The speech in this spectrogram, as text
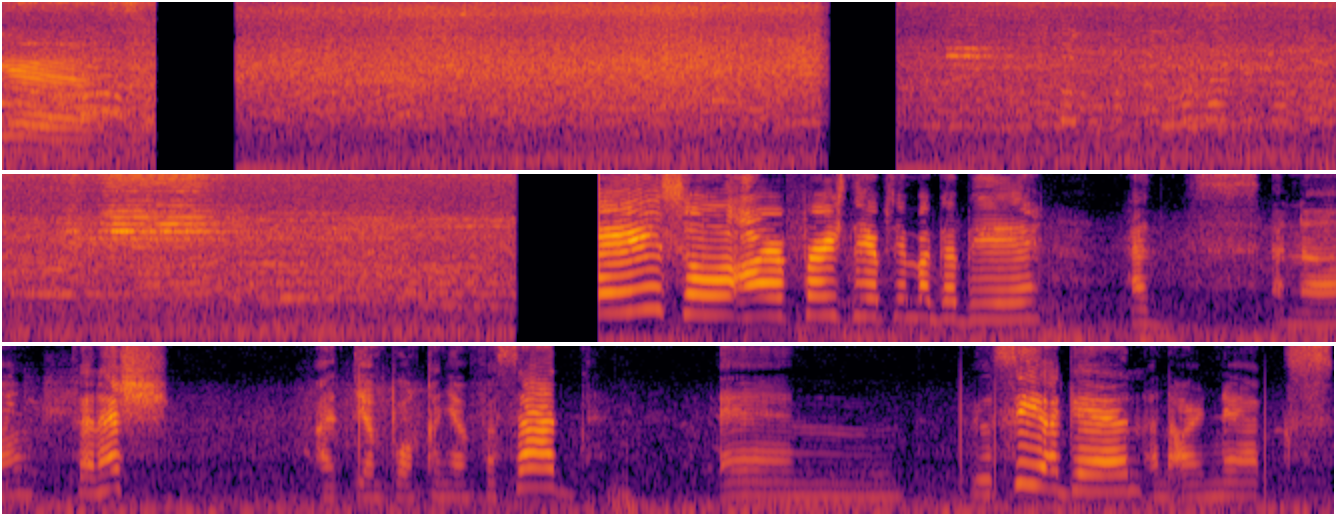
Yes. So our first day of Simbang Gabi had ano, finish. At yan po ang kanyang facade. And we'll see you again on our next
